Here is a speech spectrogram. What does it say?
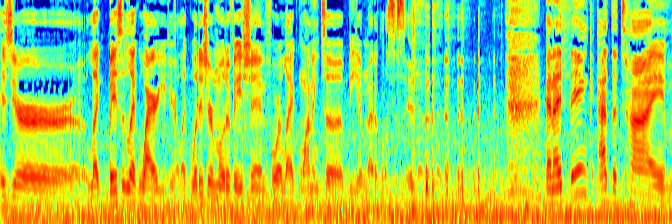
is your like basically like why are you here? Like, what is your motivation for like wanting to be a medical assistant? and I think at the time.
